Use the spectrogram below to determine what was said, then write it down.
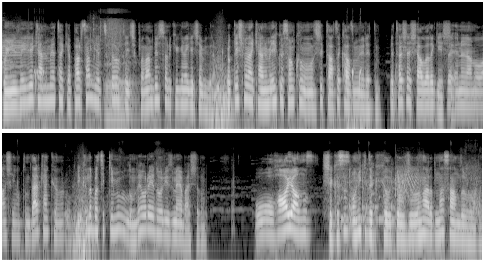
Koyun yüzleriyle kendime yatak yaparsam yaratıklar ortaya çıkmadan bir sonraki güne geçebilirim. Çok geçmeden kendime ilk ve son kullanılışlık tahta kazmayı ürettim. Ve taş eşyalara geçtim. Ve en önemli olan şeyi unuttum derken kömür buldum. Yakında batık gemi buldum ve oraya doğru yüzmeye başladım. Oha yalnız. Şakasız 12 dakikalık yolculuğun ardından sandığı buldum.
